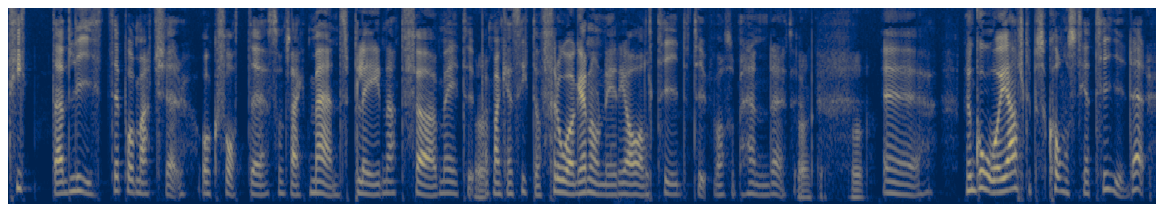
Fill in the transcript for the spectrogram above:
titta lite på matcher och fått det som sagt mansplainat för mig. Typ. Ja. Att man kan sitta och fråga någon i realtid typ vad som händer. Typ. Ja. Eh, men går ju alltid på så konstiga tider.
